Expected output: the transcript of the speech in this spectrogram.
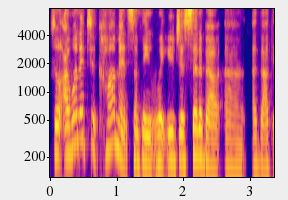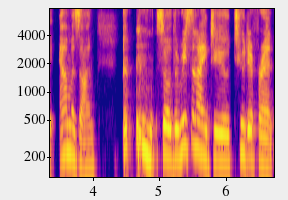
So I wanted to comment something what you just said about uh, about the Amazon. so the reason I do two different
